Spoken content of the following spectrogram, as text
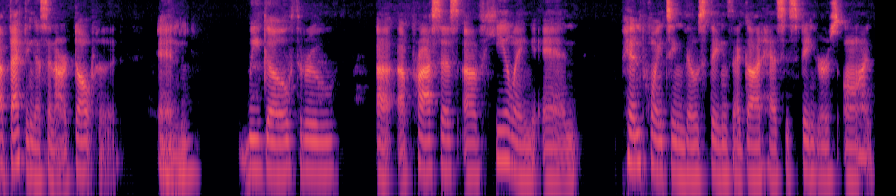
affecting us in our adulthood. And mm-hmm. we go through a, a process of healing and pinpointing those things that god has his fingers on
